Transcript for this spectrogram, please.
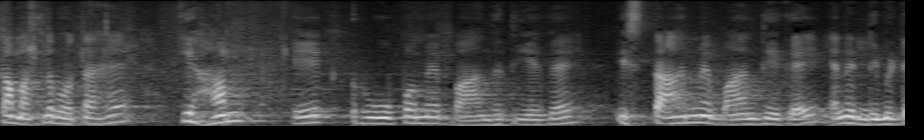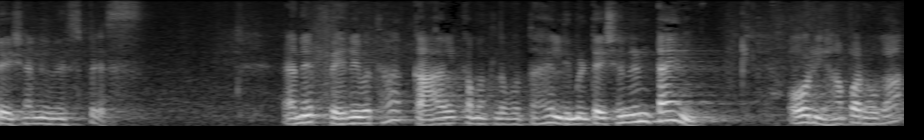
का मतलब होता है कि हम एक रूप में बाँध दिए गए, स्थान में बाँध दिए गए, यानी लिमिटेशन इन स्पेस यानी पहली बता काल का मतलब होता है लिमिटेशन इन टाइम और यहाँ पर होगा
